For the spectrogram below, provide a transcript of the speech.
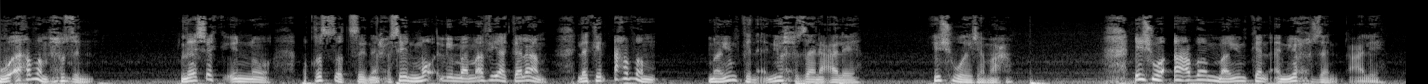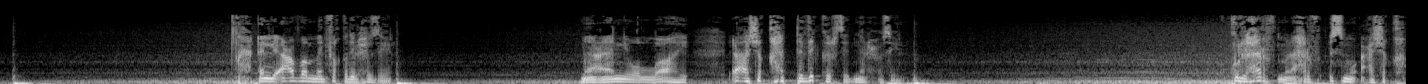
وأعظم حزن لا شك إنه قصة سيدنا الحسين مؤلمة ما فيها كلام لكن أعظم ما يمكن أن يحزن عليه إيش هو يا جماعة؟ إيش هو أعظم ما يمكن أن يحزن عليه؟ اللي أعظم من فقد الحسين مع أني والله أعشق حتى ذكر سيدنا الحسين. كل حرف من احرف اسمه أعشقها.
